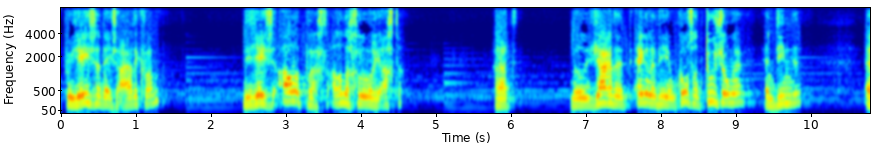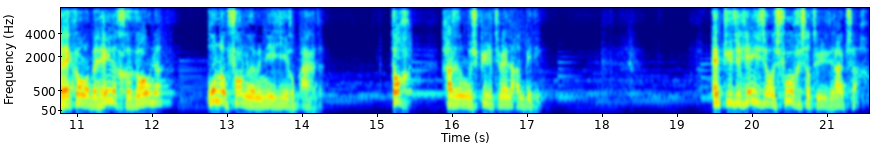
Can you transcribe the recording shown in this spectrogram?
toen Jezus naar deze aarde kwam, liet Jezus alle pracht, alle glorie achter. Hij had miljarden engelen die hem constant toezongen en dienden. En hij kwam op een hele gewone, onopvallende manier hier op aarde. Toch gaat het om de spirituele aanbidding. Hebt u zich Jezus wel eens voorgesteld hoe hij eruit zag?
